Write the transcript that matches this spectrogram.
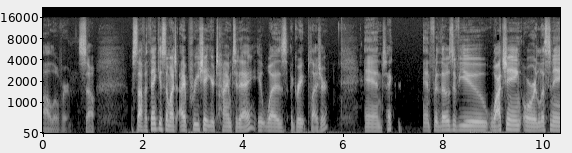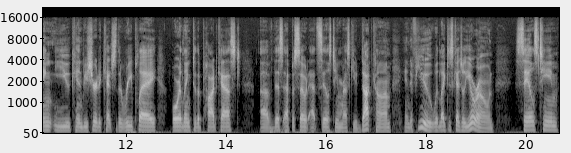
all over. So, Mustafa, thank you so much. I appreciate your time today. It was a great pleasure. And. And for those of you watching or listening, you can be sure to catch the replay or link to the podcast of this episode at salesteamrescue.com. And if you would like to schedule your own sales team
